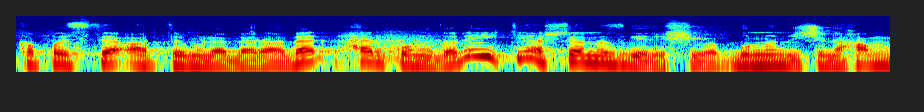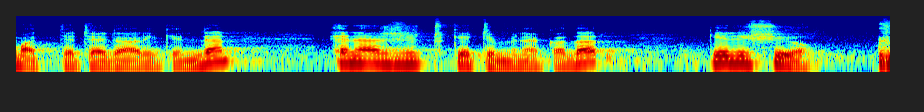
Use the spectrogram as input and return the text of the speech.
kapasite artırımıyla beraber her konuda da ihtiyaçlarınız gelişiyor. Bunun içine ham madde tedarikinden enerji tüketimine kadar gelişiyor.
